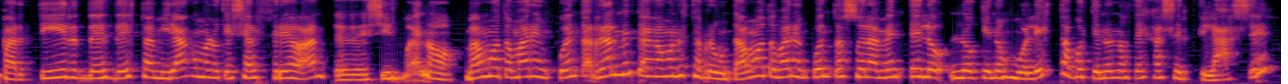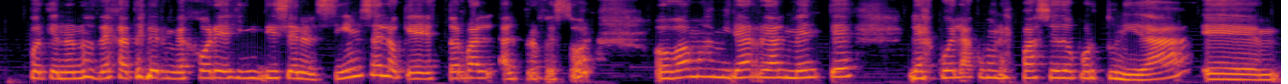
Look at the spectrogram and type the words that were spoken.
partir desde esta mirada, como lo que decía Alfredo antes, de decir, bueno, vamos a tomar en cuenta, realmente hagamos nuestra pregunta, vamos a tomar en cuenta solamente lo, lo que nos molesta porque no nos deja hacer clase, porque no nos deja tener mejores índices en el CIMSE, lo que estorba al, profesor, o vamos a mirar realmente la escuela como un espacio de oportunidad eh,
